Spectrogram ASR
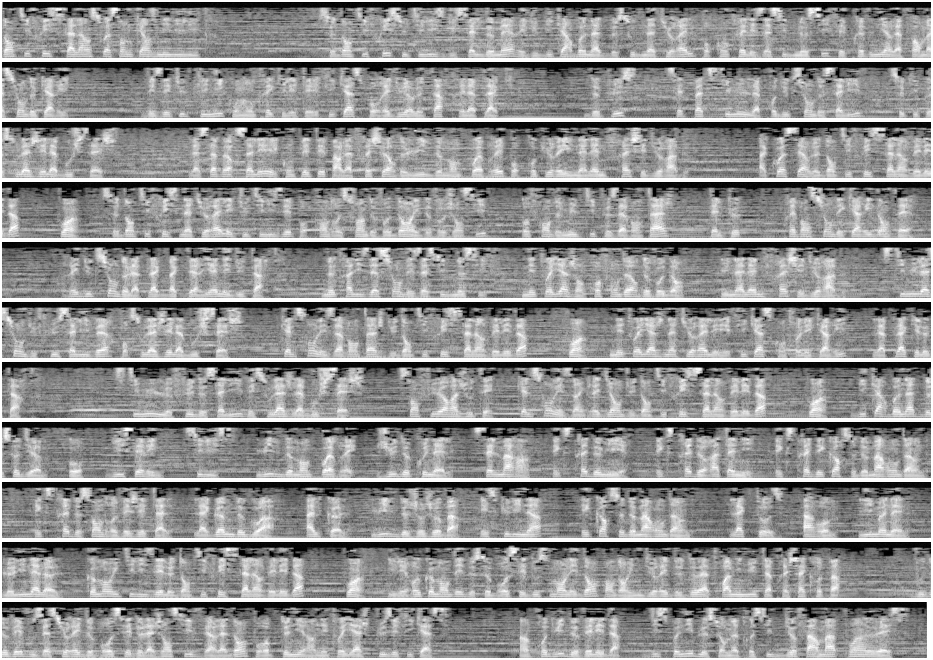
Dentifrice salin 75 ml. Ce dentifrice utilise du sel de mer et du bicarbonate de soude naturel pour contrer les acides nocifs et prévenir la formation de caries. Des études cliniques ont montré qu'il était efficace pour réduire le tartre et la plaque. De plus, cette pâte stimule la production de salive, ce qui peut soulager la bouche sèche. La saveur salée est complétée par la fraîcheur de l'huile de menthe poivrée pour procurer une haleine fraîche et durable. À quoi sert le dentifrice salin Velleda? Ce dentifrice naturel est utilisé pour prendre soin de vos dents et de vos gencives, offrant de multiples avantages, tels que prévention des caries dentaires, réduction de la plaque bactérienne et du tartre, neutralisation des acides nocifs, nettoyage en profondeur de vos dents, une haleine fraîche et durable, stimulation du flux salivaire pour soulager la bouche sèche. Quels sont les avantages du dentifrice salin Velleda? Nettoyage naturel et efficace contre les caries, la plaque et le tartre. Stimule le flux de salive et soulage la bouche sèche. Sans fluor ajouté. Quels sont les ingrédients du dentifrice salin Velleda Point. Bicarbonate de sodium, eau, glycérine, silice, huile de menthe poivrée, jus de prunelle, sel marin, extrait de myrrhe, extrait de ratani, extrait d'écorce de marron d'Inde, extrait de cendre végétale, la gomme de goire, alcool, huile de jojoba, esculina, écorce de marron d'Inde, lactose, arôme, limonène, le linalol. Comment utiliser le dentifrice salin Velleda. Il est recommandé de se brosser doucement les dents pendant une durée de 2 à 3 minutes après chaque repas. Vous devez vous assurer de brosser de la gencive vers la dent pour obtenir un nettoyage plus efficace. Un produit de Velleda, disponible sur notre site biopharma.es.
